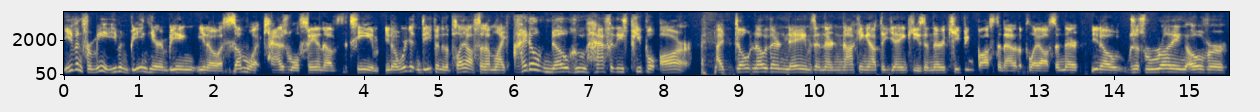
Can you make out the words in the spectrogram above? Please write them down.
even for me, even being here and being, you know, a somewhat casual fan of the team, you know, we're getting deep into the playoffs and I'm like, I don't know who half of these people are. I don't know their names and they're knocking out the Yankees and they're keeping Boston out of the playoffs and they're, you know, just running over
